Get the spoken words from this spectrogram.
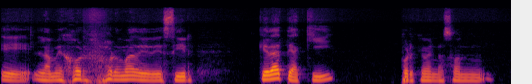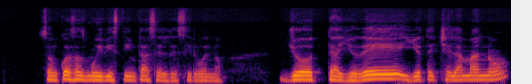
eh, la mejor forma de decir, quédate aquí, porque bueno, son, son cosas muy distintas el decir, bueno, yo te ayudé y yo te eché la mano,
